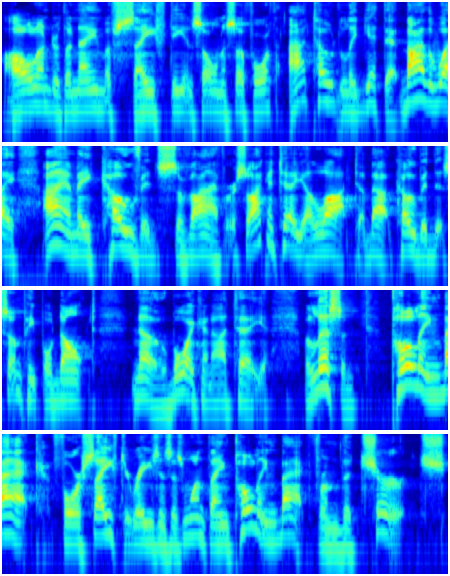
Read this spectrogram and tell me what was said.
all under the name of safety and so on and so forth. I totally get that. By the way, I am a COVID survivor, so I can tell you a lot about COVID that some people don't know. Boy, can I tell you. But listen, Pulling back for safety reasons is one thing, pulling back from the church.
